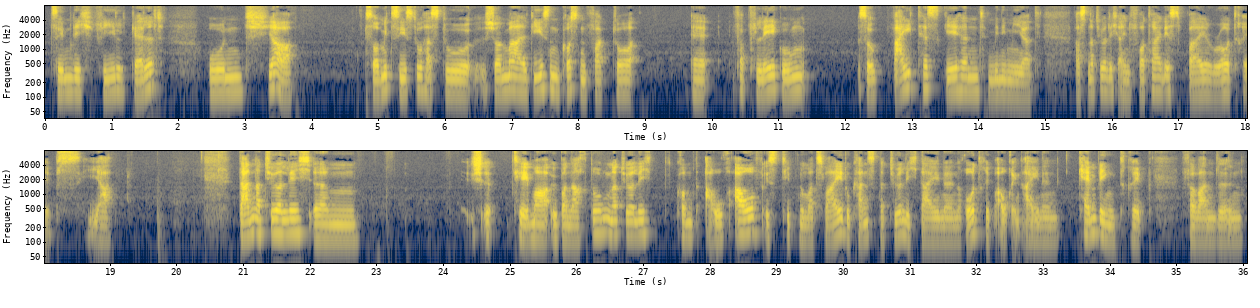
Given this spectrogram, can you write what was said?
ziemlich viel Geld und ja, somit siehst du, hast du schon mal diesen Kostenfaktor äh, Verpflegung so weitestgehend minimiert. Was natürlich ein Vorteil ist bei Roadtrips. Ja. Dann natürlich ähm, äh, Thema Übernachtung natürlich kommt auch auf, ist Tipp Nummer zwei. Du kannst natürlich deinen Roadtrip auch in einen Campingtrip verwandeln.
